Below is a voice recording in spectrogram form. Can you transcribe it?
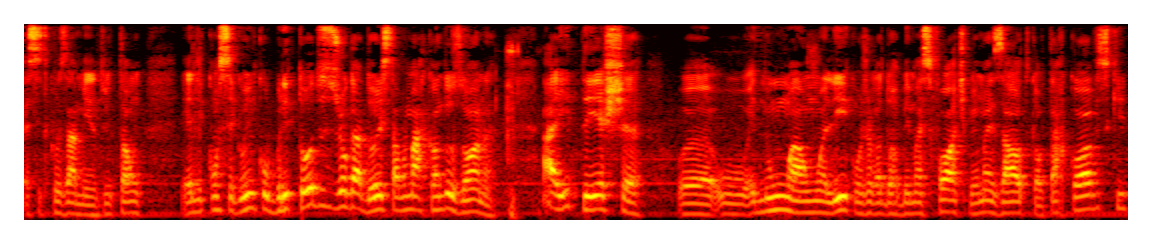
esse cruzamento. Então, ele conseguiu encobrir todos os jogadores que estavam marcando zona. Aí deixa uh, o um a um ali com um jogador bem mais forte, bem mais alto, que é o Tarkovsky.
